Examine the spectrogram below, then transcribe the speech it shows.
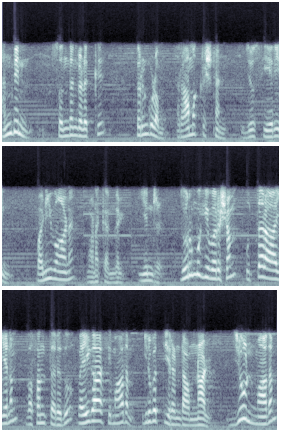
அன்பின் சொந்தங்களுக்கு பெருங்குளம் ராமகிருஷ்ணன் ஜோசியரின் பணிவான வணக்கங்கள். இன்று துர்முகி வருஷம் உத்தராயணம் வசந்தருது வைகாசி மாதம் இருபத்தி இரண்டாம் நாள். ஜூன் மாதம்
